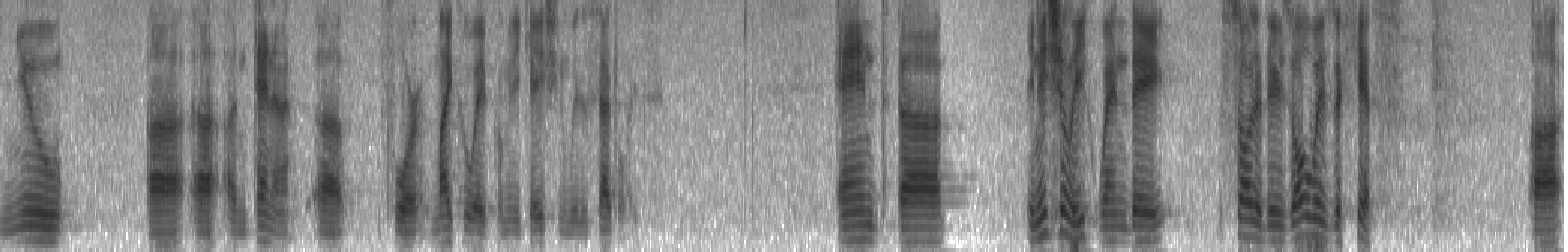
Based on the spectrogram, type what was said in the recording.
new uh, antenna for microwave communication with the satellites. And initially, when they saw that there is always a hiss that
